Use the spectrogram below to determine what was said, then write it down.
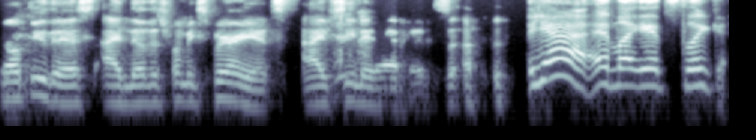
Don't do this. I know this from experience. I've seen it happen. So. Yeah, and like it's like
